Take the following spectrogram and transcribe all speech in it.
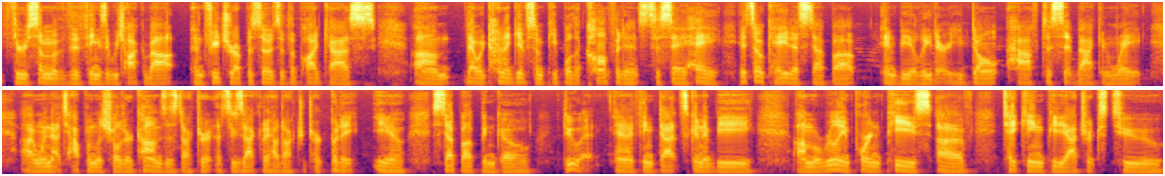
through some of the things that we talk about in future episodes of the podcast, um, that would kind of give some people the confidence to say, "Hey, it's okay to step up." And be a leader. You don't have to sit back and wait. Uh, when that tap on the shoulder comes, as Dr. That's exactly how Dr. Turk put it. You know, step up and go do it. And I think that's going to be um, a really important piece of taking pediatrics to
